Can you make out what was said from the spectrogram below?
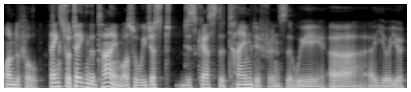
Wonderful. Thanks for taking the time. Also, we just discussed the time difference that we uh, you're you're,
